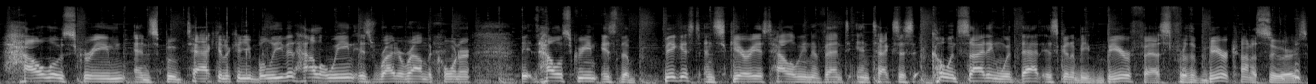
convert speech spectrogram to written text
Howl-O-Scream and Spooktacular. Can you believe it? Halloween is right around the corner. It, Howl-O-Scream is the biggest and scariest Halloween event in Texas. Coinciding with that is going to be Beer Fest for the beer connoisseurs.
